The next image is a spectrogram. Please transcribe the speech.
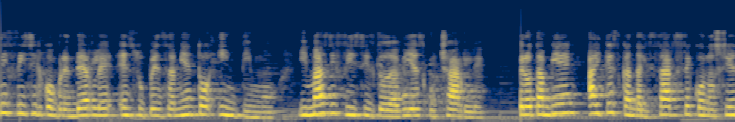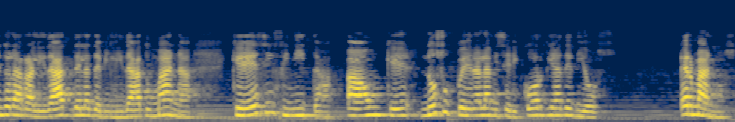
difícil comprenderle en su pensamiento íntimo y más difícil todavía escucharle. Pero también hay que escandalizarse conociendo la realidad de la debilidad humana, que es infinita, aunque no supera la misericordia de Dios. Hermanos,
